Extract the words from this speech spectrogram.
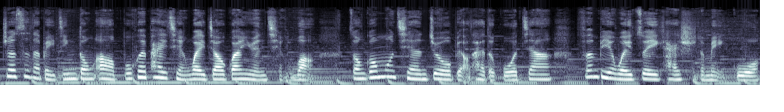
这次的北京冬奥不会派遣外交官员前往。总共目前就有表态的国家，分别为最一开始的美国，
